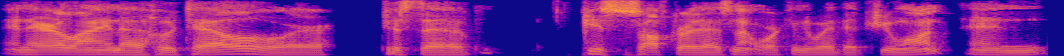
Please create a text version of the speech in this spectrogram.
an airline, a hotel, or just a piece of software that's not working the way that you want, and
